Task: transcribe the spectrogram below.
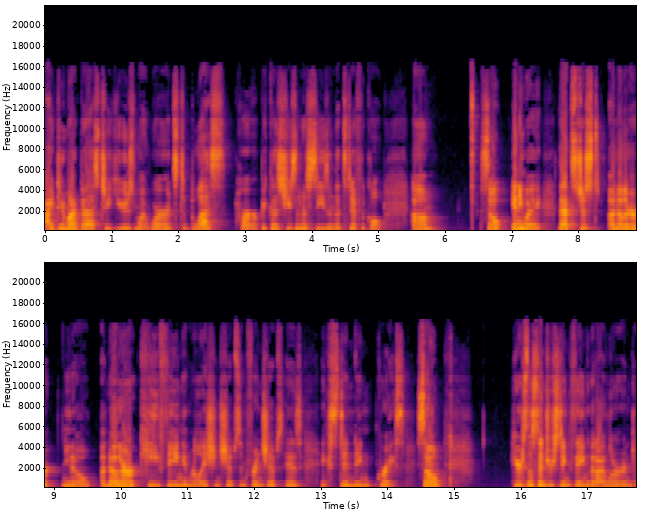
I do my best to use my words to bless her because she's in a season that's difficult. Um, so anyway, that's just another, you know, another key thing in relationships and friendships is extending grace. So here's this interesting thing that I learned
